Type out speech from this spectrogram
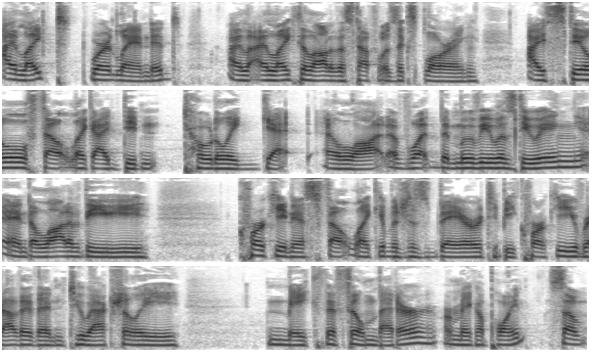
I liked where it landed. I, I liked a lot of the stuff it was exploring. I still felt like I didn't totally get a lot of what the movie was doing, and a lot of the quirkiness felt like it was just there to be quirky rather than to actually make the film better or make a point. So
